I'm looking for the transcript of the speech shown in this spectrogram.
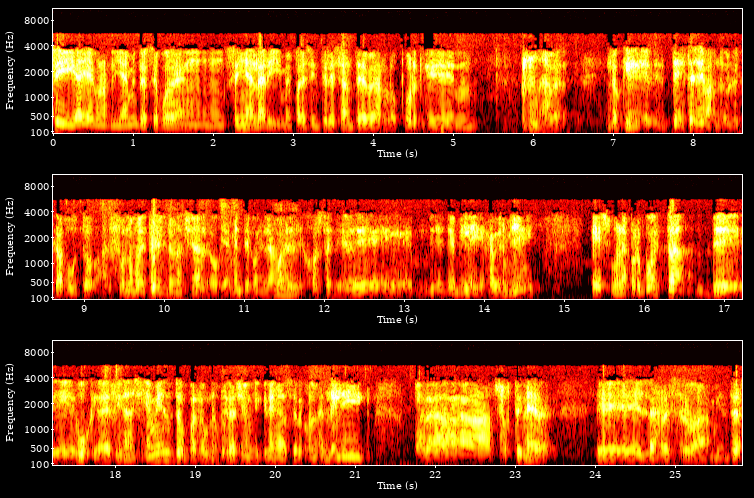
Sí, hay algunos lineamientos que se pueden señalar y me parece interesante verlos porque, a ver, lo que te está llevando Luis Caputo al Fondo Monetario Internacional, obviamente con el aval de José de, de, de de Javier Milei, es una propuesta de eh, búsqueda de financiamiento para una operación que quieren hacer con las LELIC, para sostener eh, las reservas mientras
